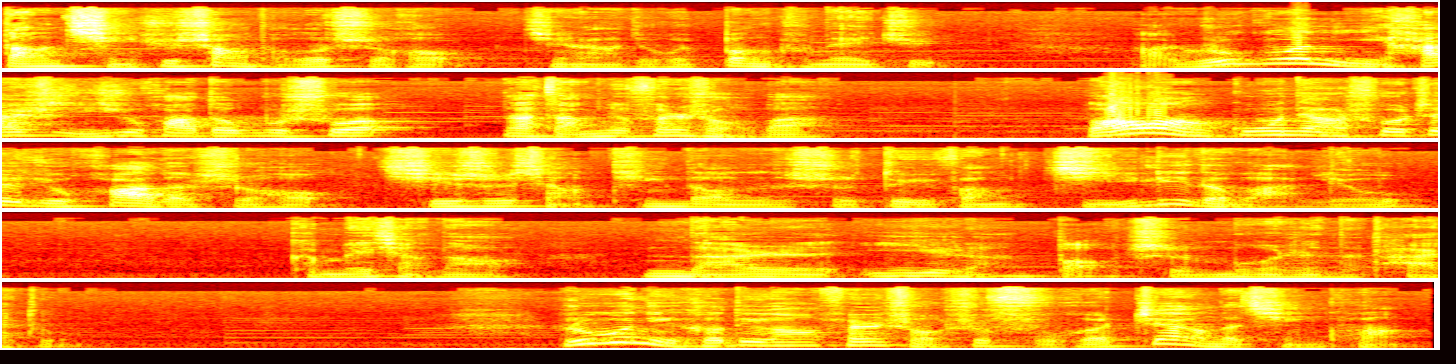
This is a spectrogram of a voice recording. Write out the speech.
当情绪上头的时候，经常就会蹦出那句：“啊，如果你还是一句话都不说，那咱们就分手吧。”往往姑娘说这句话的时候，其实想听到的是对方极力的挽留，可没想到男人依然保持默认的态度。如果你和对方分手是符合这样的情况，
